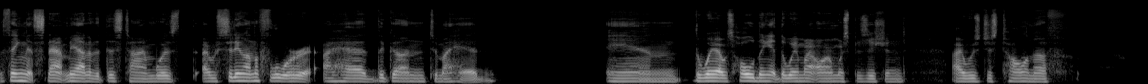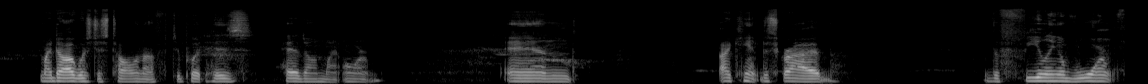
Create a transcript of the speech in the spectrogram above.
the thing that snapped me out of it this time was i was sitting on the floor i had the gun to my head and the way i was holding it the way my arm was positioned i was just tall enough my dog was just tall enough to put his head on my arm. And I can't describe the feeling of warmth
